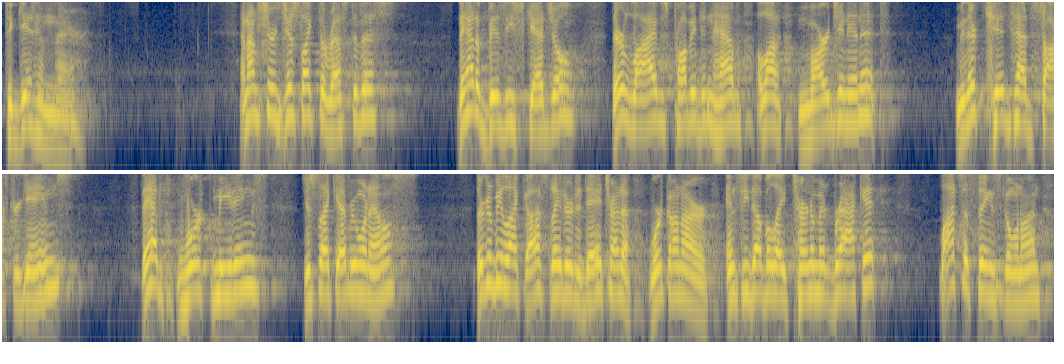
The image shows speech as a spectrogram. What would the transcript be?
to get him there? And I'm sure just like the rest of us, they had a busy schedule. Their lives probably didn't have a lot of margin in it. I mean, their kids had soccer games. They had work meetings just like everyone else. They're going to be like us later today trying to work on our NCAA tournament bracket. Lots of things going on.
